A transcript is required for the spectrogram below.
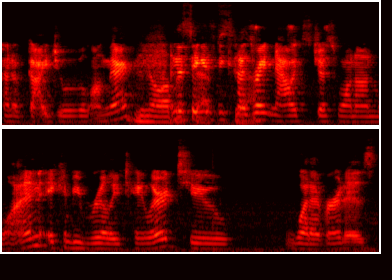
kind of guide you along there. You know, and the, the thing steps, is because yeah. right now it's just one on one, it can be really tailored to whatever it is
